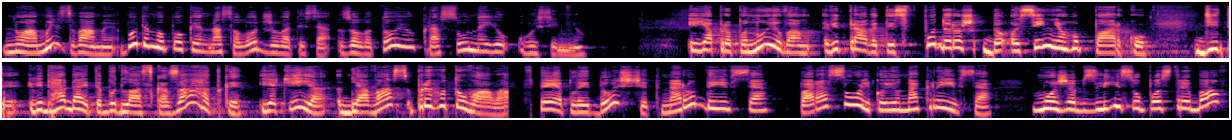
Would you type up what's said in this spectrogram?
Ну а ми з вами будемо поки насолоджуватися золотою красунею осінню. І я пропоную вам відправитись в подорож до осіннього парку. Діти, відгадайте, будь ласка, загадки, які я для вас приготувала. В теплий дощик народився, парасолькою накрився. Може б з лісу пострибав,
